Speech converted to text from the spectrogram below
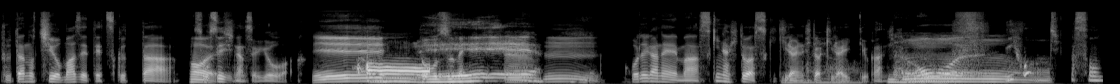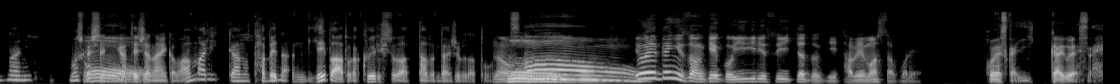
豚の血を混ぜて作ったソーセージなんですよ、要は。ええ。ローズねへーうん。これがね、まあ好きな人は好き嫌いな人は嫌いっていう感じ。なるほど日本人はそんなに、もしかしたら苦手じゃないかも。あんまりあの食べな、レバーとか食える人は多分大丈夫だと思います。あーヨエペンギンさん結構イギリス行った時食べました？これ。これですか、1回ぐらいですね。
